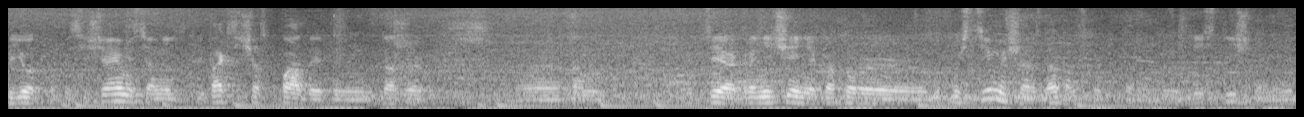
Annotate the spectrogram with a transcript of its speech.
бьет по посещаемости, она и так сейчас падает, даже э, там те ограничения, которые допустимы сейчас, да, там сколько там, 10 тысяч, там, помню,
